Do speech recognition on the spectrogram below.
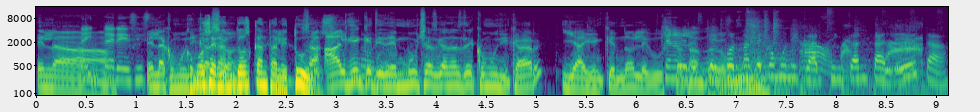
en la, en la ¿Cómo comunicación. serán dos O sea, cantaletudos? alguien que tiene muchas ganas de comunicar y alguien que no le gusta no le tanto. Hay formas de comunicar sin cantaleta.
